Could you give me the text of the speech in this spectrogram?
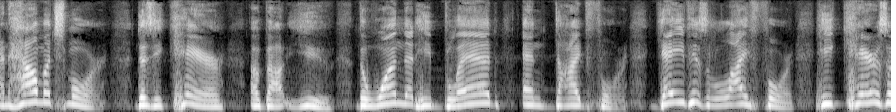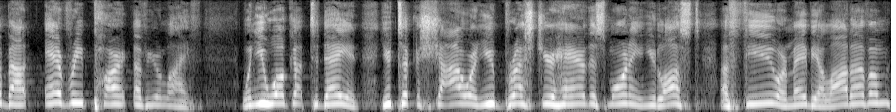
And how much more does he care about you? The one that he bled and died for, gave his life for. He cares about every part of your life. When you woke up today and you took a shower and you brushed your hair this morning and you lost a few or maybe a lot of them,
